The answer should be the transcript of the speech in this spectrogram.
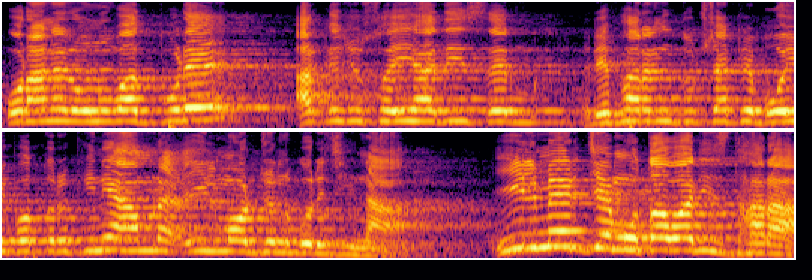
কোরআনের অনুবাদ পড়ে আর কিছু সহি হাদিসের রেফারেন্স দু চারটে বইপত্র কিনে আমরা ইলম অর্জন করেছি। না, ইলমের যে মোতাবারিস ধারা,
